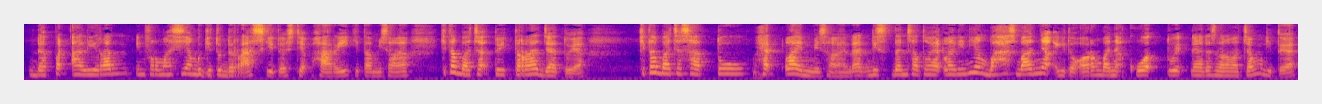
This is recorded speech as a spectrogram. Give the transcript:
dapat aliran informasi yang begitu deras gitu ya setiap hari kita misalnya kita baca Twitter aja tuh ya kita baca satu headline misalnya dan, dan satu headline ini yang bahas banyak gitu orang banyak quote tweetnya dan segala macam gitu ya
